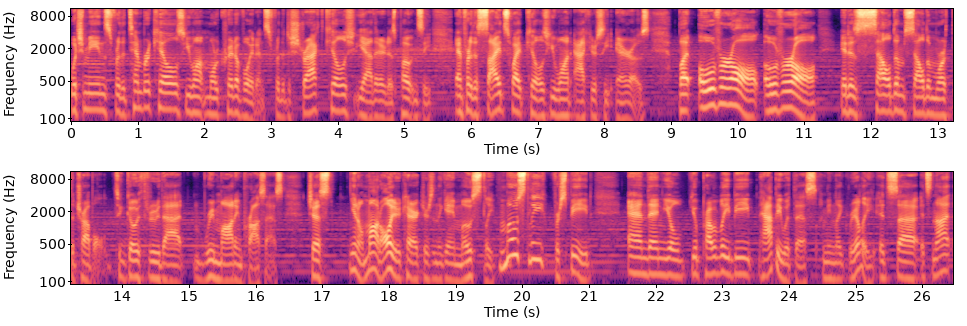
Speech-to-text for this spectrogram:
which means for the Timber kills, you want more crit avoidance. For the Distract kills, yeah, there it is, potency. And for the Sideswipe kills, you want accuracy arrows. But overall, overall, it is seldom, seldom worth the trouble to go through that remodding process. Just you know, mod all your characters in the game mostly, mostly for speed, and then you'll you'll probably be happy with this. I mean, like really, it's uh, it's not.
